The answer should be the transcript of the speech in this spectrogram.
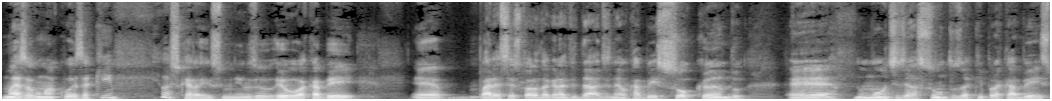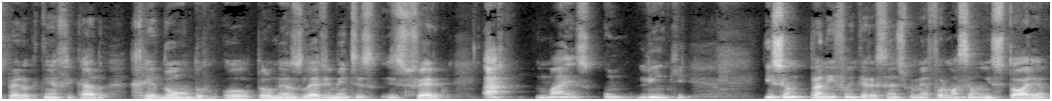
Mais alguma coisa aqui? Eu acho que era isso, meninos. Eu, eu acabei. É, parece a história da gravidade, né? Eu acabei socando é, um monte de assuntos aqui para caber. Espero que tenha ficado redondo, ou pelo menos levemente esférico. Ah, mais um link. Isso é para mim foi interessante, porque minha formação em história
